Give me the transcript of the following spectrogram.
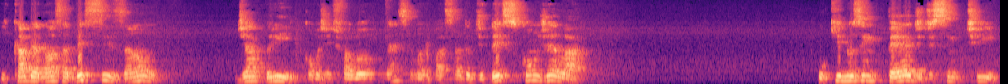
E cabe a nossa decisão de abrir, como a gente falou na né, semana passada, de descongelar o que nos impede de sentir.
